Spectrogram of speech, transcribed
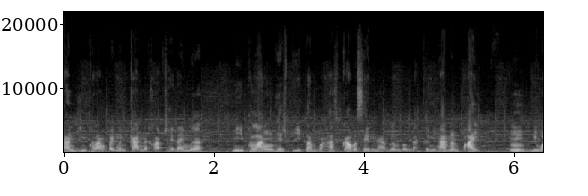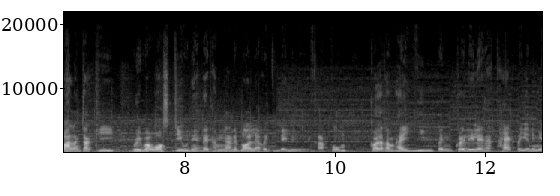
การยิงพลังไปเหมือนกันนะครับ ใช้ได้เมื่อมีพลัง HP ต่ำกว่า 59%นะครับ เริ่มต้นจากเทิร์นที่5นั้นไป อืมหรือว่าหลังจากที่ Revival Skill เนี่ยได้ทำงานเรียบร้อยแล้วก็ยิงได้เลยครับผมก็จะทำให้ยิงเป็น Greatly Less Attack ตี Enemy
